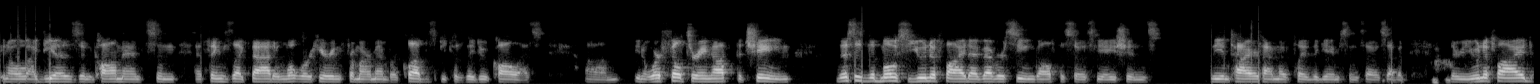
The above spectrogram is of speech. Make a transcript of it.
you know ideas and comments and, and things like that and what we're hearing from our member clubs because they do call us. Um, you know, we're filtering up the chain. This is the most unified I've ever seen golf associations the entire time I've played the game since I was 7 They're unified.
